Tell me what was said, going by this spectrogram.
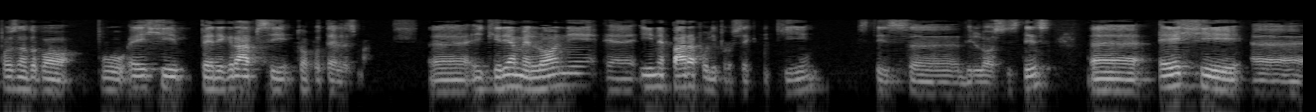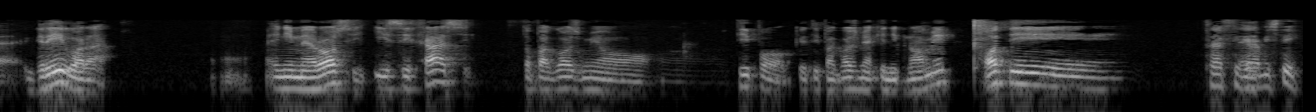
πώς να το πω, που έχει περιγράψει το αποτέλεσμα. Ε, η κυρία Μελώνη ε, είναι πάρα πολύ προσεκτική στις ε, δηλώσεις της. Έχει γρήγορα ενημερώσει, ησυχάσει το παγκόσμιο τύπο και την παγκόσμια κοινή γνώμη ότι θα ευθυγραμμιστεί.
